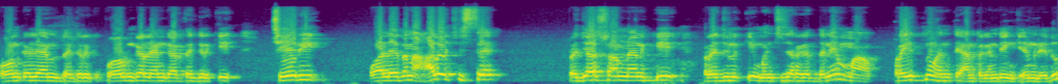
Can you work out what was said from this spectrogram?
పవన్ కళ్యాణ్ దగ్గరికి పవన్ కళ్యాణ్ గారి దగ్గరికి చేరి వాళ్ళు ఏదైనా ఆలోచిస్తే ప్రజాస్వామ్యానికి ప్రజలకి మంచి జరగద్దనే మా ప్రయత్నం అంతే. అంతకంటే ఇంకేం లేదు.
